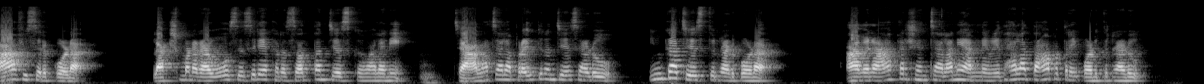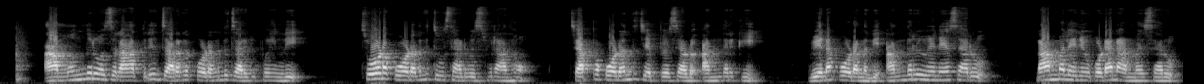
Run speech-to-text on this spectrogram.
ఆఫీసర్ కూడా. లక్ష్మణరావు శశిరేఖను సొంతం చేసుకోవాలని చాలా చాలా ప్రయత్నం చేశాడు. ఇంకా చేస్తున్నాడు కూడా. ఆమెను ఆకర్షించాలని అన్ని విధాల తాపత్రయపడుతున్నాడు. ఆ ముందు రోజు రాత్రి జరగకూడనిది జరిగిపోయింది. చూడకూడనిది చూశాడు విశ్వనాథం. చెప్పకూడనిది చెప్పేశాడు అందరికీ. వినకూడనిది అందరూ వినేశారు. నమ్మలేనివి కూడా నమ్మేశారు.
